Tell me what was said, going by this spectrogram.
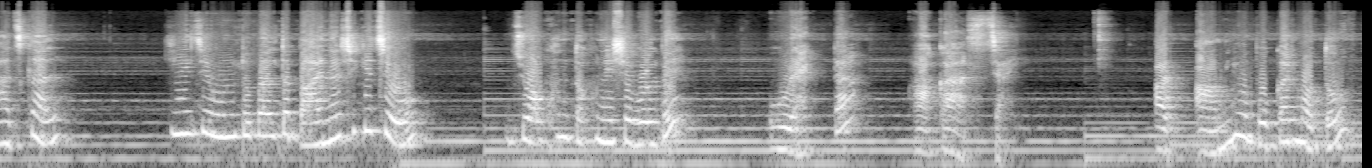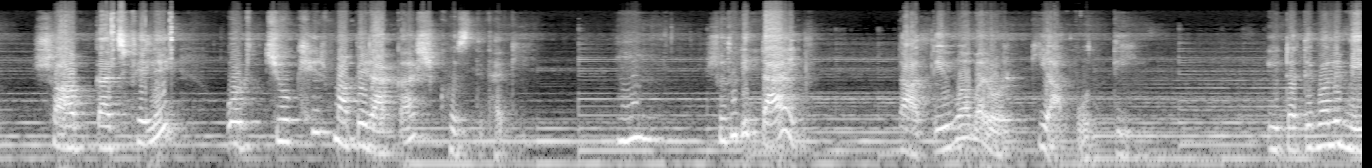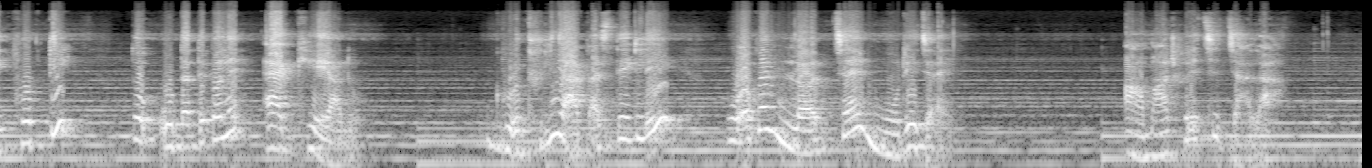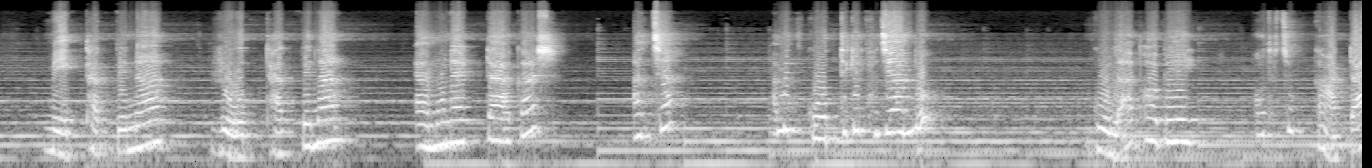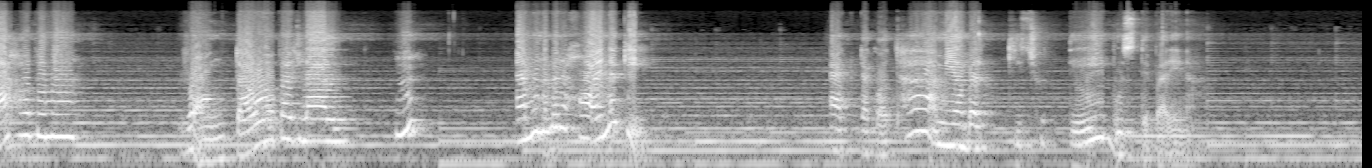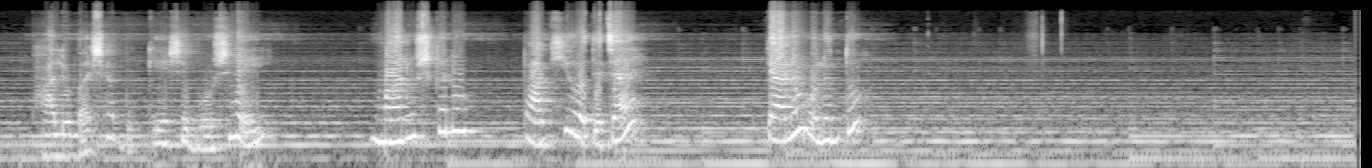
আজকাল কি যে উল্টো পাল্টা বায়না শিখেছে ও। যখন তখন এসে বলবে, ওর একটা আকাশ চাই। আর আমিও বোকার মতো সব কাজ ফেলে ওর চোখের মাপের আকাশ খুঁজতে থাকি। হুম, শুধু কি তাই? তাতেও আবার ওর কি আপত্তি? এটাতে বলে মেঘ ভর্তি? তো ওটাতে বলে একঘেয়ে আলো। গধূলি আকাশ দেখলেই ও আবার লজ্জায় মরে যায়। আমার হয়েছে জ্বালা। মেঘ থাকবে না, রোদ থাকবে না, এমন একটা আকাশ। আচ্ছা আমি থেকে খুঁজে আনব? গোলাপ হবে, অথচ কাঁটা হবে না। রংটাও আবার লাল। এমন আবার হয় নাকি? একটা কথা আমি আবার কিছুতেই বুঝতে পারি না। ভালোবাসা বুকে এসে বসলেই মানুষ কেন পাখি হতে চায়? কেন বলুন তো?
